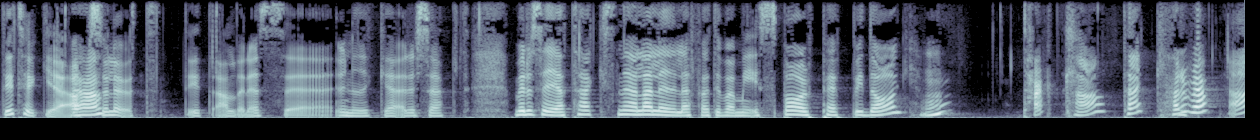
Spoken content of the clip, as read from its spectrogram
Det tycker jag, absolut. Ditt alldeles eh, unika recept. Men då säger jag tack snälla Leila för att du var med i Sparpepp idag. Mm. Tack. Ja, tack. Ha det bra. Ja.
